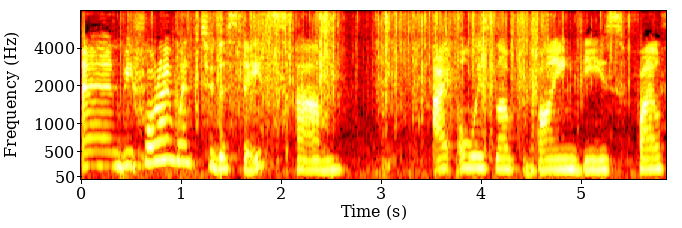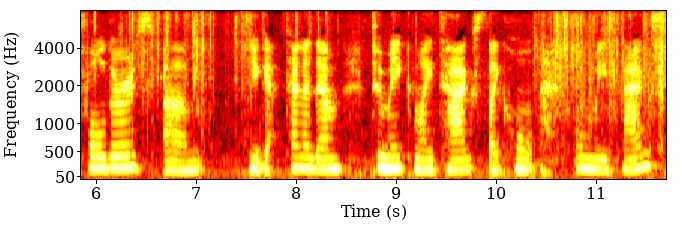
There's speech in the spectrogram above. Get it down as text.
And before I went to the States, um, I always love buying these file folders. Um, you get 10 of them to make my tags like home homemade tags.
